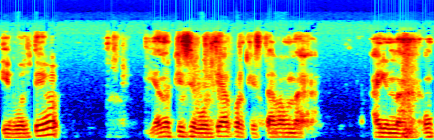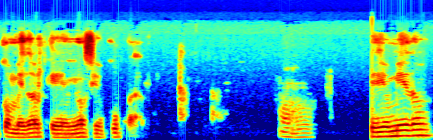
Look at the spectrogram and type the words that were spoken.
y volteo. Ya no quise voltear porque estaba una, hay una, un comedor que no se ocupa. Me dio miedo.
